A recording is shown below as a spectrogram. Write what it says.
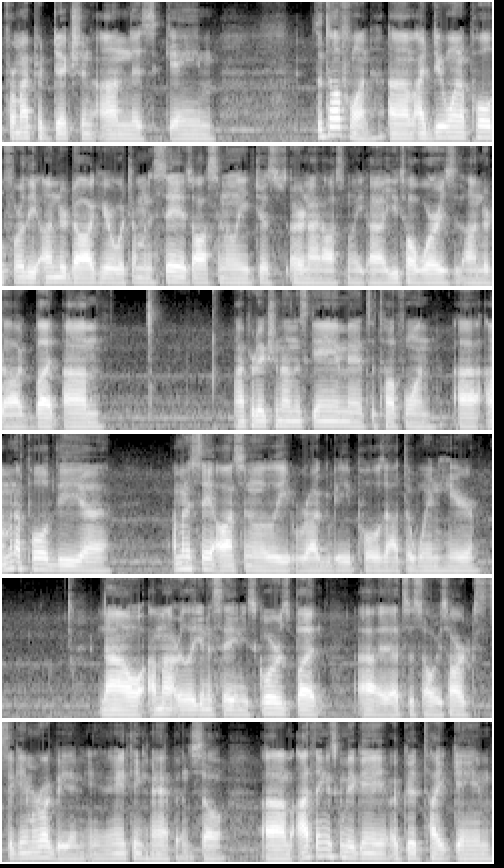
for my prediction on this game. It's a tough one. Um, I do want to pull for the underdog here, which I'm going to say is Austin Elite, just or not Austin Elite, uh, Utah Warriors is the underdog. But um, my prediction on this game, man, it's a tough one. Uh, I'm going to pull the, uh, I'm going to say Austin Elite Rugby pulls out the win here. Now, I'm not really going to say any scores, but uh, that's just always hard because it's a game of rugby and, and anything can happen. So um, I think it's going to be a game, a good tight game.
